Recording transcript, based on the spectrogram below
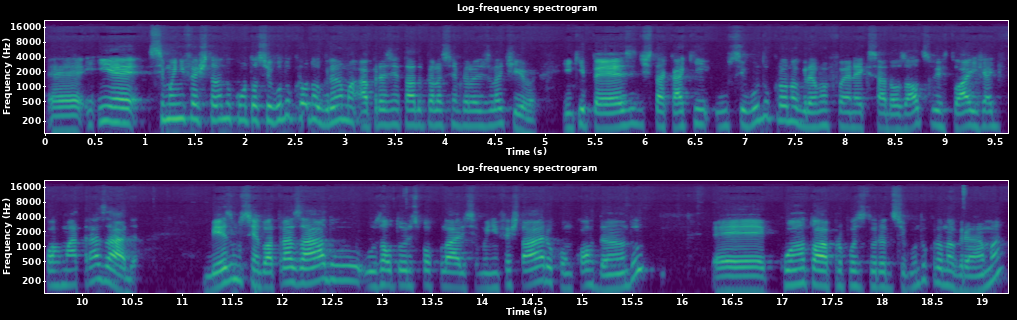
é, e é, se manifestando contra o segundo cronograma apresentado pela Assembleia Legislativa, em que pese destacar que o segundo cronograma foi anexado aos autos virtuais já de forma atrasada. Mesmo sendo atrasado, os autores populares se manifestaram concordando é, quanto à propositura do segundo cronograma,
